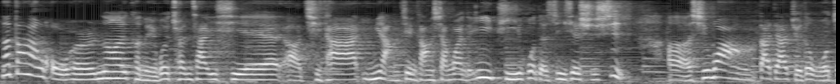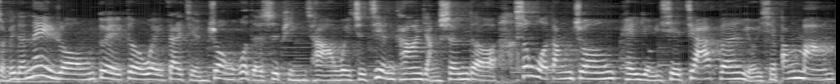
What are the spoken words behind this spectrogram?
那当然，偶尔呢，可能也会穿插一些啊其他营养健康相关的议题，或者是一些时事。呃，希望大家觉得我准备的内容对各位在减重或者是平常维持健康养生的生活当中，可以有一些加分，有一些帮忙。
